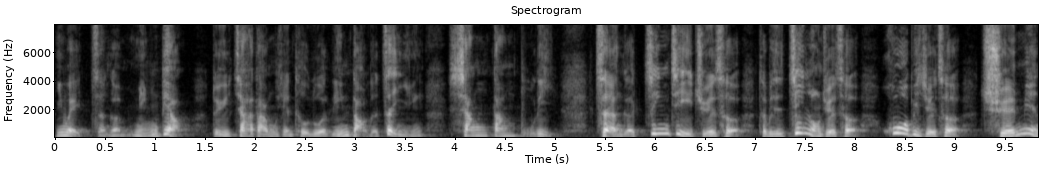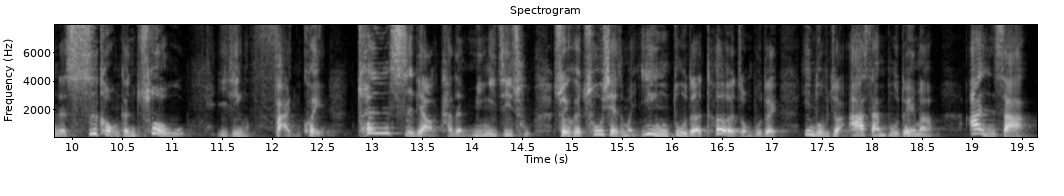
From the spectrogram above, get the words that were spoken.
因为整个民调。对于加拿大目前特罗领导的阵营相当不利，整个经济决策，特别是金融决策、货币决策全面的失控跟错误，已经反馈吞噬掉他的民意基础，所以会出现什么？印度的特种部队，印度不就阿三部队吗？暗杀。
